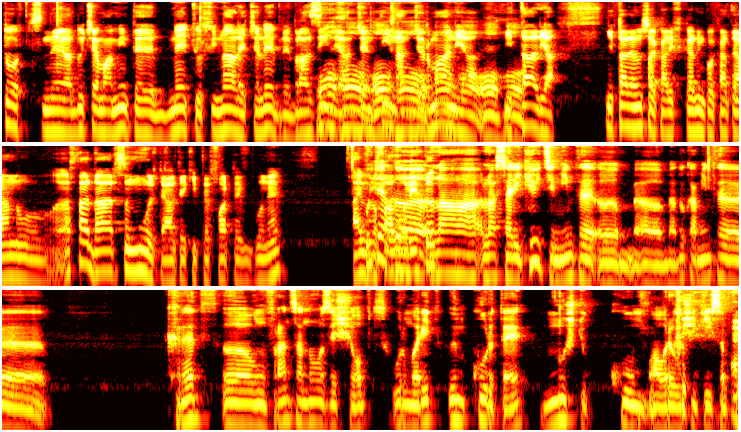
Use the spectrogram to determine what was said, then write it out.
toți ne aducem aminte meciuri finale celebre, Brazilia, Oho, Argentina, oho, Germania, oho, oho. Italia. Italia nu s-a calificat din păcate anul ăsta, dar sunt multe alte echipe foarte bune. Ai vreo Uite, favorită? uh, la, la Sarichiui, țin minte, uh, uh, mi-aduc aminte, cred, uh, un Franța 98, urmărit în curte, nu știu cum au reușit ei să pună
